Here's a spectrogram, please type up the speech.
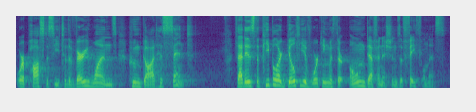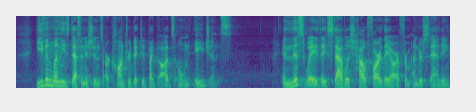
or apostasy to the very ones whom God has sent. That is, the people are guilty of working with their own definitions of faithfulness, even when these definitions are contradicted by God's own agents. In this way, they establish how far they are from understanding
